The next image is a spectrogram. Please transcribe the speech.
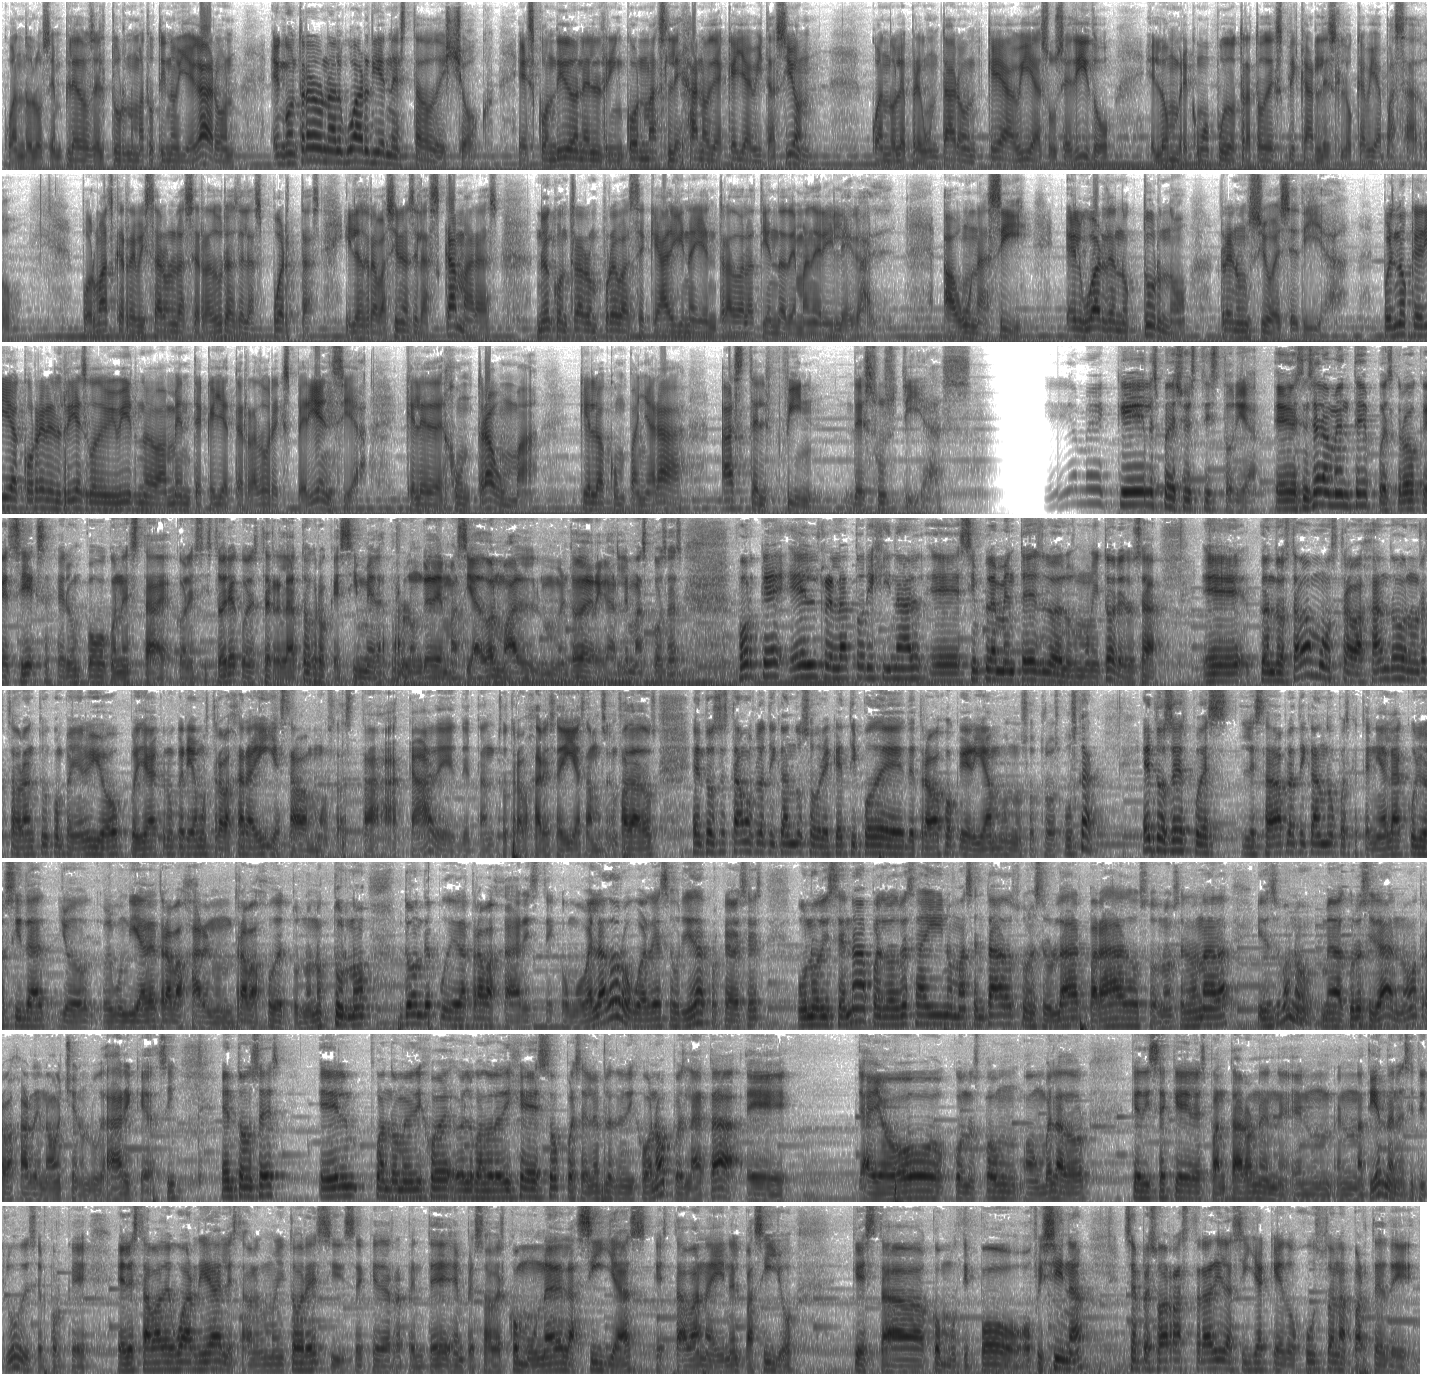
Cuando los empleados del turno matutino llegaron, encontraron al guardia en estado de shock, escondido en el rincón más lejano de aquella habitación. Cuando le preguntaron qué había sucedido, el hombre como pudo trató de explicarles lo que había pasado. Por más que revisaron las cerraduras de las puertas y las grabaciones de las cámaras, no encontraron pruebas de que alguien haya entrado a la tienda de manera ilegal. Aún así, el guardia nocturno renunció ese día, pues no quería correr el riesgo de vivir nuevamente aquella aterradora experiencia que le dejó un trauma que lo acompañará hasta el fin de sus días. Dígame qué les pareció esta historia. Eh, sinceramente, pues creo que sí exageré un poco con esta, con esta historia, con este relato. Creo que sí me la prolongué demasiado al, momento de agregarle más cosas. Porque el relato original eh, simplemente es lo de los monitores. O sea, eh, cuando estábamos trabajando en un restaurante, un compañero y yo, pues ya que no queríamos trabajar ahí, ya estábamos hasta acá de, tanto trabajar ese ahí, ya estamos enfadados. Entonces estábamos platicando sobre qué tipo de, de trabajo queríamos nosotros buscar. Entonces, pues le estaba platicando pues que tenía la curiosidad yo algún día de trabajar en un trabajo de turno nocturno donde pudiera trabajar este como velador o guardia de seguridad, porque a veces uno dice, "No, pues los ves ahí nomás sentados con el celular, parados o no haciendo nada." Y dices, "Bueno, me da curiosidad, ¿no? Trabajar de noche en un lugar y queda así." Entonces, él cuando me dijo cuando le dije eso, pues él me dijo, "No, pues la neta eh, ya yo conozco a un velador que dice que le espantaron en, en, una tienda, en el City Club, dice, porque él estaba de guardia, él estaba en los monitores y dice que de repente empezó a ver como una de las sillas que estaban ahí en el pasillo, que está como tipo oficina, se empezó a arrastrar y la silla quedó justo en la parte de,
